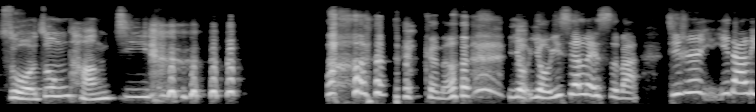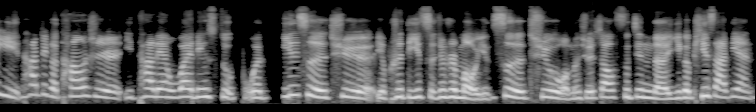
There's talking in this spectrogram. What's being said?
左宗棠鸡。对，可能 有有一些类似吧。其实意大利它这个汤是 Italian wedding soup。我第一次去，也不是第一次，就是某一次去我们学校附近的一个披萨店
